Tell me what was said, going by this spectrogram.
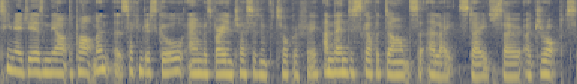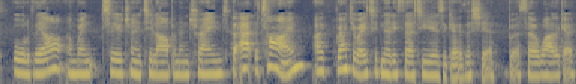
teenage years in the art department at secondary school and was very interested in photography and then discovered dance at a late stage. So I dropped all of the art and went to Trinity Laban and trained. But at the time, I graduated nearly 30 years ago this year, so a while ago.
